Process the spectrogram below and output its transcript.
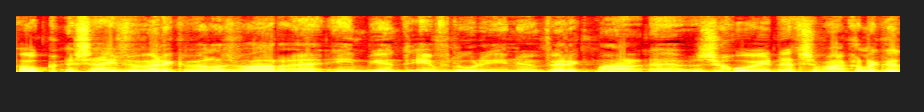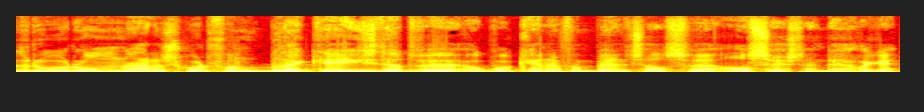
Ook zij verwerken weliswaar uh, ambient invloeden in hun werk, maar ze gooien net zo makkelijk het roer om naar een soort van black gaze dat we ook wel kennen van bands als Alcest en dergelijke.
